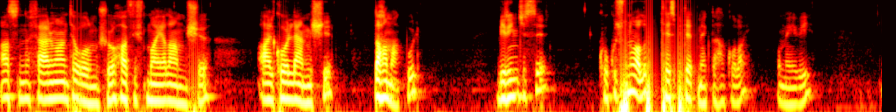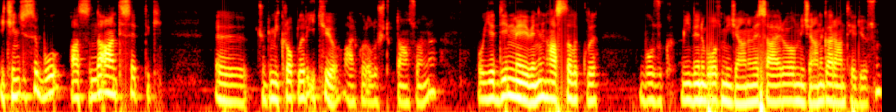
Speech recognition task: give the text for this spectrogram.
aslında fermente olmuşu, hafif mayalanmışı, alkollenmişi daha makbul. Birincisi kokusunu alıp tespit etmek daha kolay o meyveyi. İkincisi bu aslında antiseptik. E, çünkü mikropları itiyor alkol oluştuktan sonra. O yediğin meyvenin hastalıklı, bozuk, mideni bozmayacağını vesaire olmayacağını garanti ediyorsun.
